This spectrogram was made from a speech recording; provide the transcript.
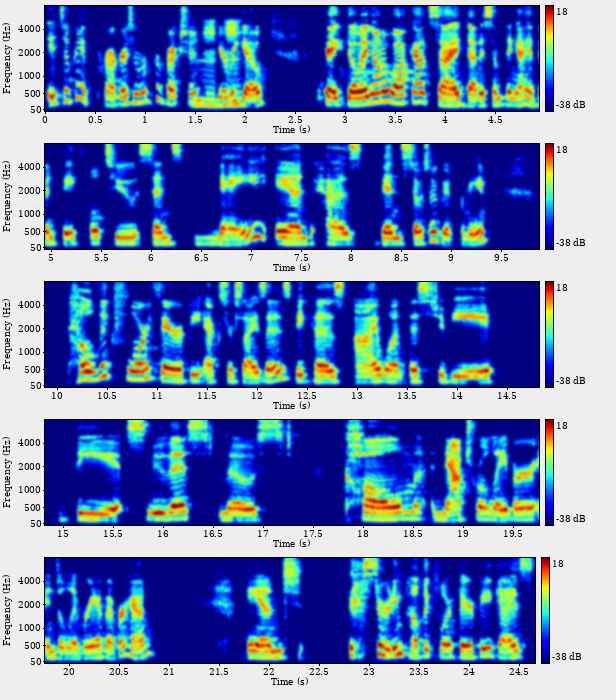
it's okay. Progress over perfection. Mm-hmm. Here we mm-hmm. go. Okay, going on a walk outside, that is something I have been faithful to since May and has been so, so good for me. Pelvic floor therapy exercises, because I want this to be the smoothest, most calm, natural labor and delivery I've ever had. And starting pelvic floor therapy, guys,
